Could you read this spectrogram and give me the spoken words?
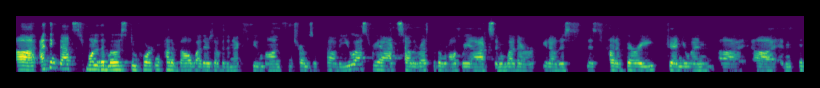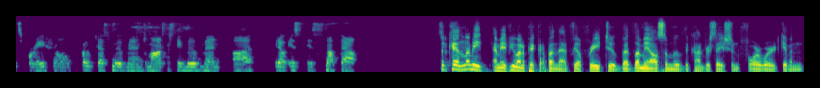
uh, I think that's one of the most important kind of bellwethers over the next few months in terms of how the U.S. reacts, how the rest of the world reacts, and whether you know this this kind of very genuine uh, uh, and inspirational protest movement and democracy movement, uh, you know, is is snuffed out. So Ken, let me. I mean, if you want to pick up on that, feel free to. But let me also move the conversation forward, given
